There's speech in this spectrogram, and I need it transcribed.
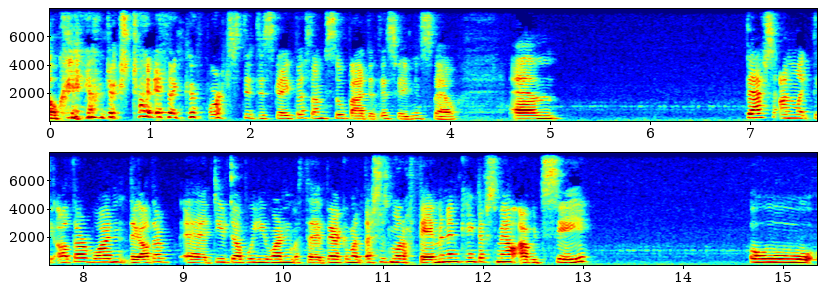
Okay I'm just trying to think of words to describe this. I'm so bad at describing smell. Um this, unlike the other one, the other uh, DW one with the bergamot, this is more a feminine kind of smell, I would say. oh,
